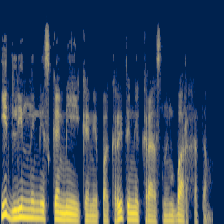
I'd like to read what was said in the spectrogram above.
и длинными скамейками, покрытыми красным бархатом.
